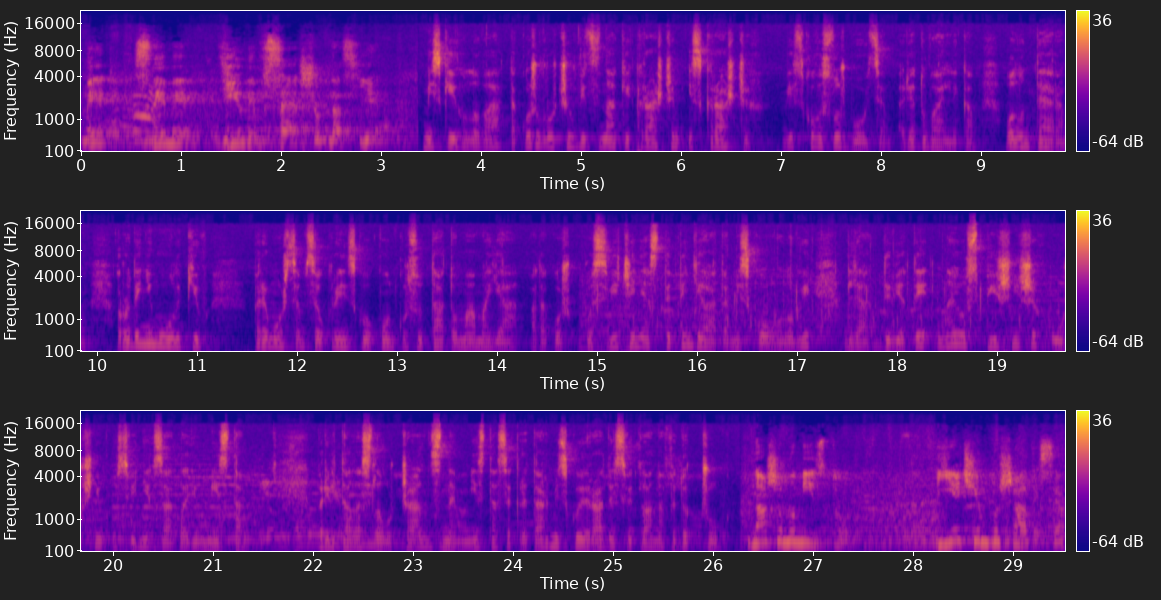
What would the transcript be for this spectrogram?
Ми з ними ділимо все, що в нас є. Міський голова також вручив відзнаки кращим із кращих військовослужбовцям, рятувальникам, волонтерам, родині муликів, переможцям всеукраїнського конкурсу Тато, мама, я, а також посвідчення стипендіата міського голови для дев'яти найуспішніших учнів освітніх закладів міста. Привітала славучан з Днем міста секретар міської ради Світлана Федорчук. нашому місту є чим пишатися,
